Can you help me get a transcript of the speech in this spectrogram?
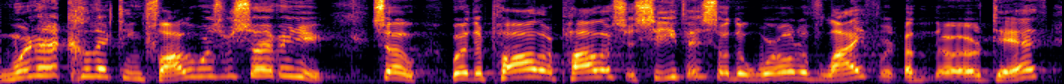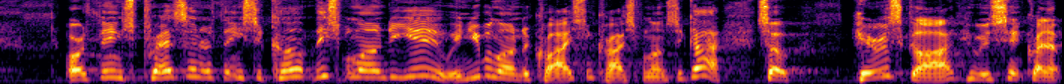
We're not collecting followers, we're serving you. So whether Paul or Apollos or Cephas or the world of life or, or, or death, or things present or things to come, these belong to you, and you belong to Christ, and Christ belongs to God. So here is God who is sent Christ.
